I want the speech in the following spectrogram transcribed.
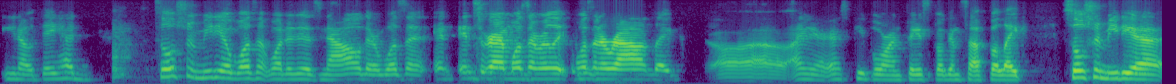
you know, they had social media wasn't what it is now. There wasn't Instagram wasn't really wasn't around like uh I mean I guess people were on Facebook and stuff, but like social media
